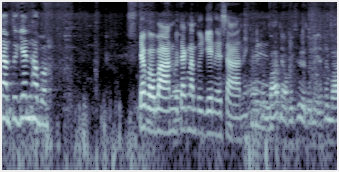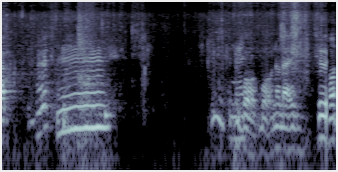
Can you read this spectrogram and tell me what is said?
น้ำตู้เย็นครับบ่จักว่าหวานมาจากน้ำตู้เย็นเอสานี่ไอ้สมบัติเนี่ยเอาไปซื้อตัวนี้สมบัติอืมบอกบอกนั่นใดซื้อทด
